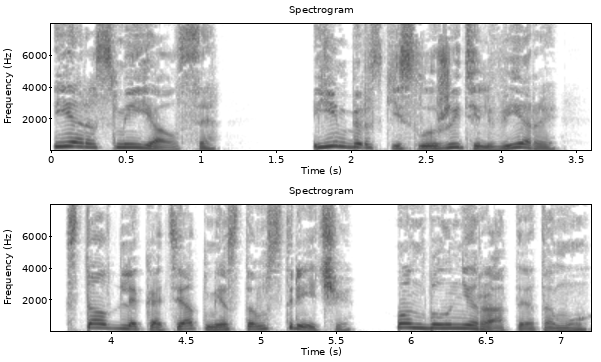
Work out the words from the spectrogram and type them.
Я рассмеялся. Имберский служитель веры стал для котят местом встречи. Он был не рад этому.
